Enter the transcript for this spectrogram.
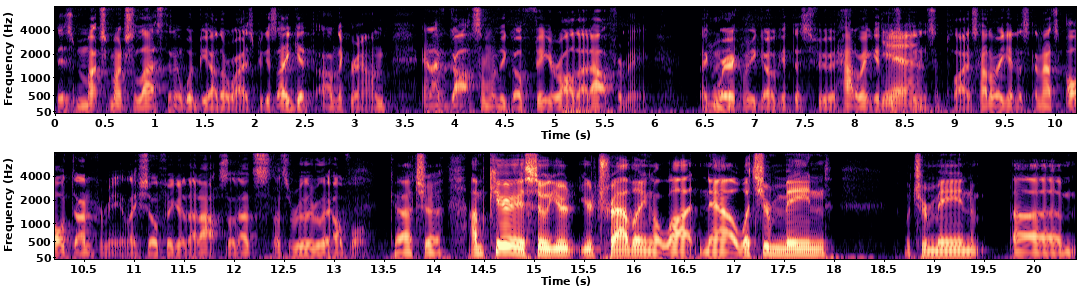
is much much less than it would be otherwise because I get on the ground and I've got someone to go figure all that out for me. Like where can we go get this food? How do I get these cleaning supplies? How do I get this? And that's all done for me. Like she'll figure that out. So that's that's really really helpful. Gotcha. I'm curious. So you're you're traveling a lot now. What's your main what's your main um,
